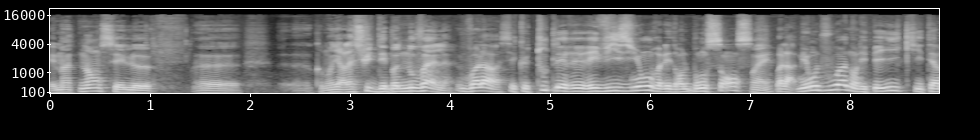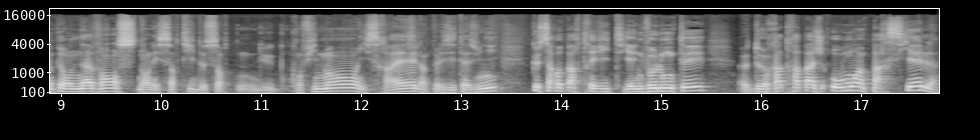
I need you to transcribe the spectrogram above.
et maintenant c'est le, euh, comment dire, la suite des bonnes nouvelles. Voilà, c'est que toutes les révisions vont aller dans le bon sens. Voilà, mais on le voit dans les pays qui étaient un peu en avance dans les sorties de du confinement, Israël, un peu les États-Unis, que ça repart très vite. Il y a une volonté euh, de rattrapage au moins partiel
